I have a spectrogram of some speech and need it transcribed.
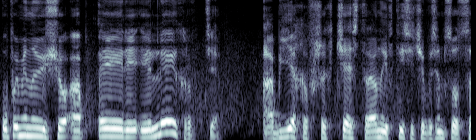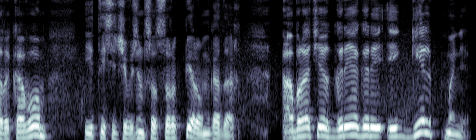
«Упомяну еще об Эйре и Лейхарте, объехавших часть страны в 1840 и 1841 годах, о братьях Грегори и Гельпмане,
